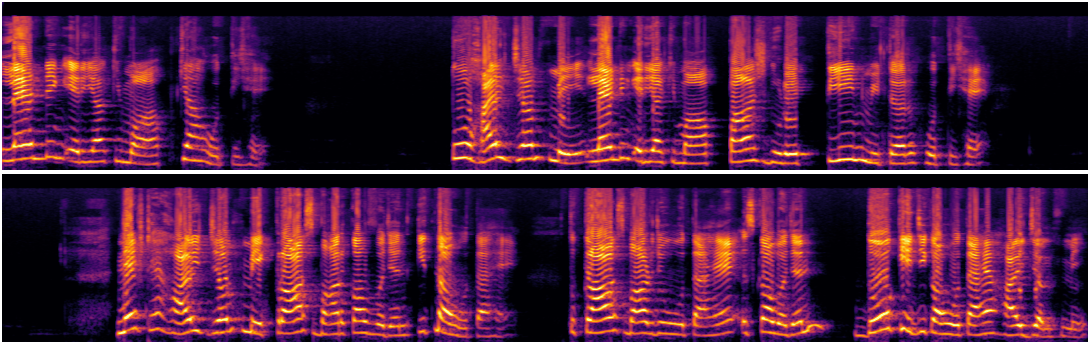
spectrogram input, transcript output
लैंडिंग एरिया की माप क्या होती है? तो हाई जंप में लैंडिंग एरिया की माप पाँच गुड़े तीन मीटर होती है। नेक्स्ट है हाई जंप में क्रॉस बार का वज़न कितना होता है? तो क्रॉस बार जो होता है, उसका वज़न दो केजी का होता है हाई जंप में।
